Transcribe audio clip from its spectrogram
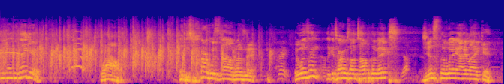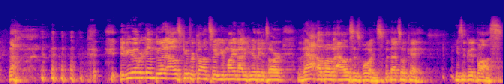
you, thank you, thank you. Wow. The guitar was loud, wasn't it? Great. It wasn't? The guitar was on top of the mix? Yep. Just the way I like it. Now, if you ever come to an Alice Cooper concert, you might not hear the guitar that above Alice's voice, but that's okay. He's a good boss.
